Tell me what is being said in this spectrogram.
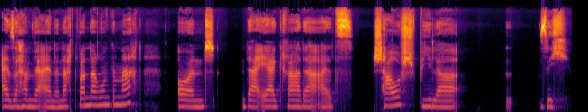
Also haben wir eine Nachtwanderung gemacht und da er gerade als Schauspieler äh, sich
